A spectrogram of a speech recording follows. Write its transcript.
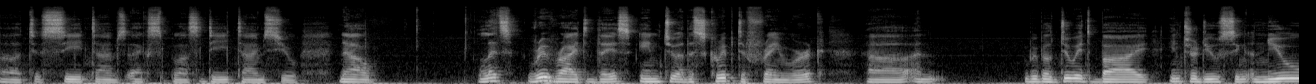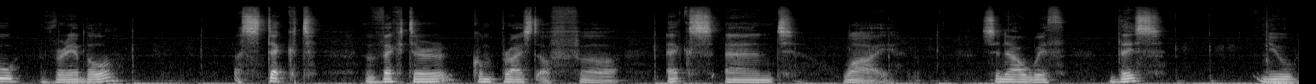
uh, to c times x plus d times u. Now let's rewrite this into a descriptor framework uh, and we will do it by introducing a new variable a stacked vector comprised of uh, x and y. So now with this new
